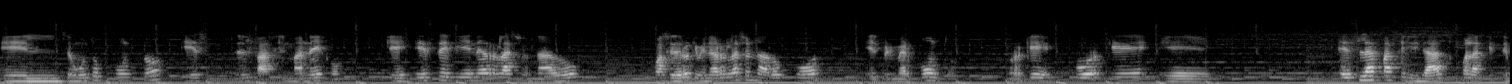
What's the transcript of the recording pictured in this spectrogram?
el segundo punto es el fácil manejo, que este viene relacionado, considero que viene relacionado con el primer punto. ¿Por qué? Porque eh, es la facilidad con la que se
